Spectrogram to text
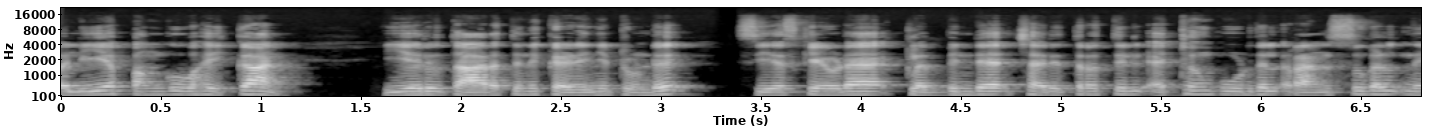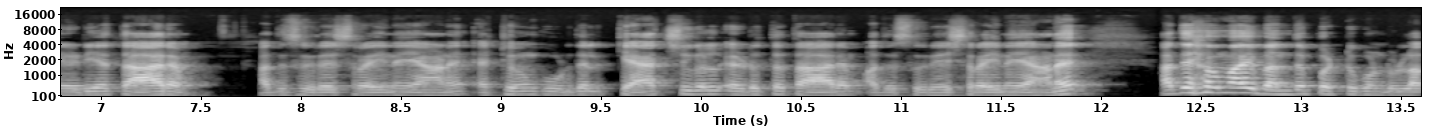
വലിയ പങ്ക് വഹിക്കാൻ ഈ ഒരു താരത്തിന് കഴിഞ്ഞിട്ടുണ്ട്. സി എസ് കെയുടെ ക്ലബിന്റെ ചരിത്രത്തിൽ ഏറ്റവും കൂടുതൽ റൺസുകൾ നേടിയ താരം അത് സുരേഷ് റൈനയാണ്. ഏറ്റവും കൂടുതൽ ക്യാച്ചുകൾ എടുത്ത താരം അത് സുരേഷ് റൈനയാണ്. അദ്ദേഹവുമായി ബന്ധപ്പെട്ടുകൊണ്ടുള്ള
